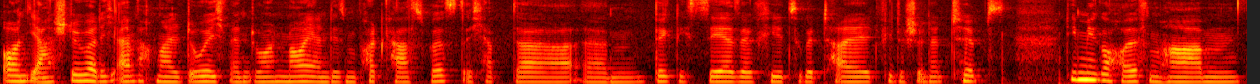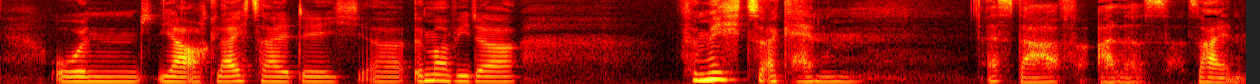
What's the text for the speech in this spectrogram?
Und ja, stöber dich einfach mal durch, wenn du neu an diesem Podcast bist. Ich habe da ähm, wirklich sehr, sehr viel zu geteilt, viele schöne Tipps, die mir geholfen haben. Und ja, auch gleichzeitig äh, immer wieder für mich zu erkennen, es darf alles sein.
